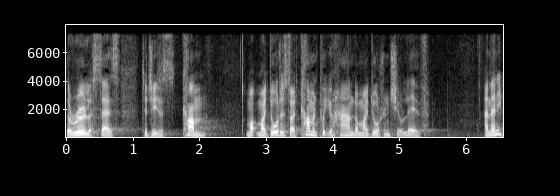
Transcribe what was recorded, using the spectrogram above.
The ruler says to Jesus, Come, my, daughter's died. Come and put your hand on my daughter and she'll live. And then he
